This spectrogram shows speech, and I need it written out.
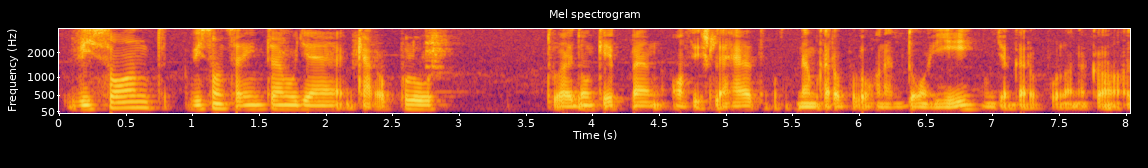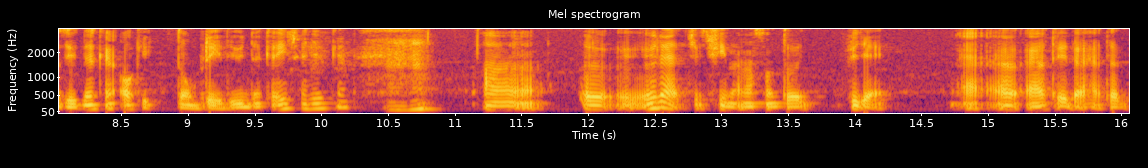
viszont, viszont szerintem ugye Garoppolo tulajdonképpen az is lehet, nem Garoppolo, hanem Don Yee, ugye a Garoppolónak az ügynöke, aki Tom Brady ügynöke is egyébként. Uh-huh. ő, ő lehet simán azt mondta, hogy figyelj, el, eltrédelheted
